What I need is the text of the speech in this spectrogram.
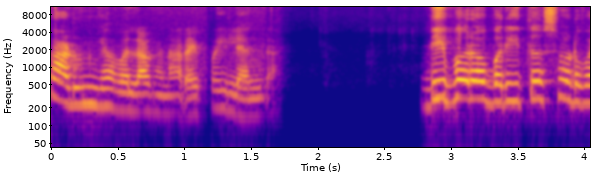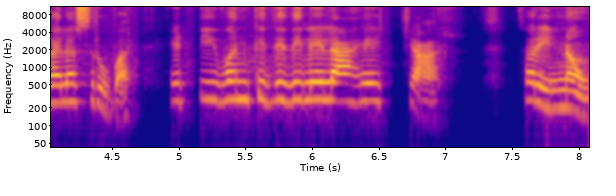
काढून घ्यावा लागणार आहे पहिल्यांदा. डी बरोबर इथं सोडवायला सुरुवात. हे टी वन किती दिलेलं आहे? चार. सॉरी नऊ.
